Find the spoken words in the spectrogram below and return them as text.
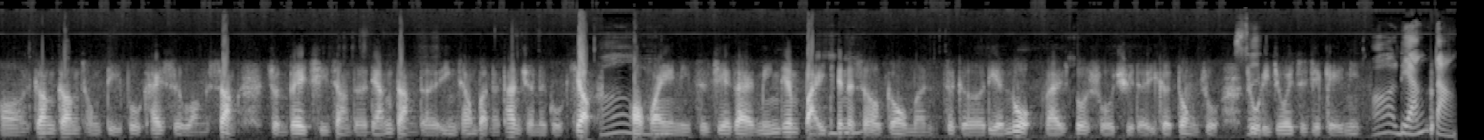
哦，刚刚从底部开始往上准备起涨的两档的隐藏版的碳权的股票，哦，欢迎你直接在明天白天的时候跟我们这个联络来做索取的一个动作，助理就会直接给你。哦，两档。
